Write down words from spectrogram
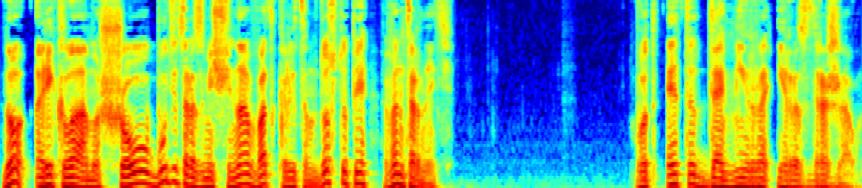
Но реклама шоу будет размещена в открытом доступе в интернете. Вот это Дамира и раздражало.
